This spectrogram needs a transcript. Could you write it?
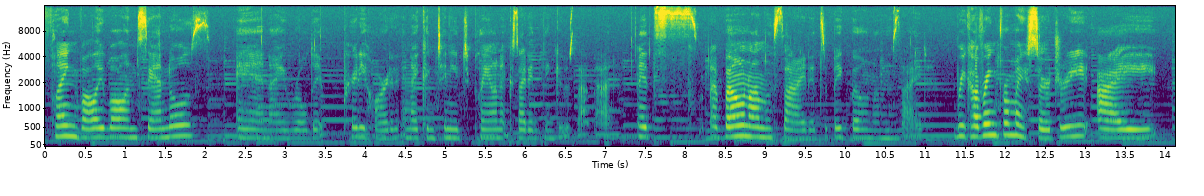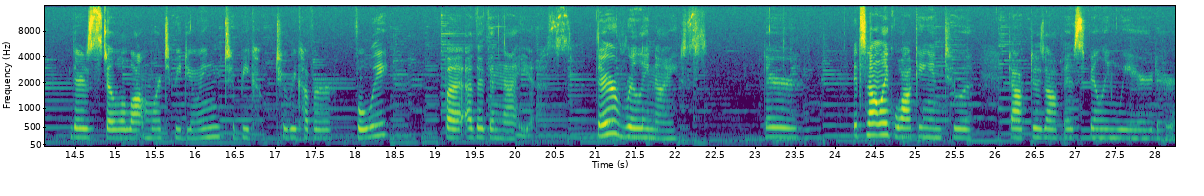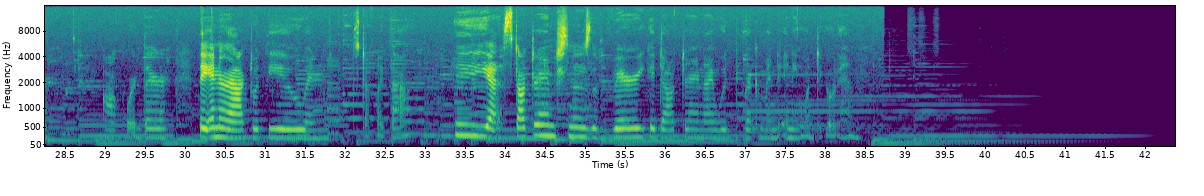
playing volleyball in sandals and I rolled it pretty hard and I continued to play on it because I didn't think it was that bad. It's a bone on the side. It's a big bone on the side. Recovering from my surgery, I there's still a lot more to be doing to be to recover fully, but other than that, yes. They're really nice. They're it's not like walking into a doctor's office feeling weird or awkward. They're they interact with you and stuff like that. Yes, Dr. Anderson is a very good doctor and I would recommend anyone to go to him.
